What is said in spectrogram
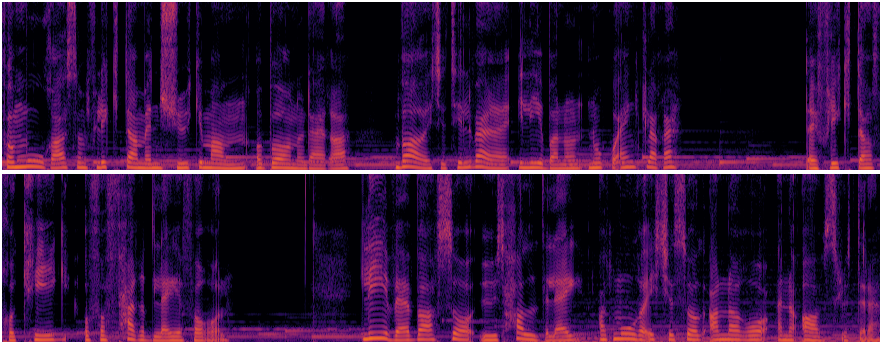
For mora som flykta med den syke mannen og barna deres, var ikke tilværet i Libanon noe enklere. De flykta fra krig og forferdelige forhold. Livet var så uutholdelig at mora ikke så annet råd enn å avslutte det.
